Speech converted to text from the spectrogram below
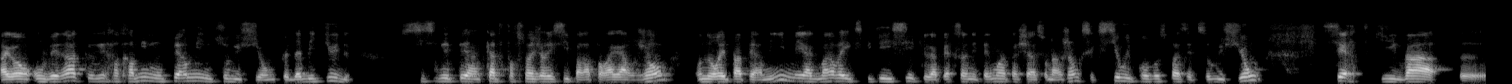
Alors, on verra que les Chachamim ont permis une solution que d'habitude, si ce n'était un cas de force majeure ici par rapport à l'argent, on n'aurait pas permis. Mais Agmar va expliquer ici que la personne est tellement attachée à son argent que c'est que si on ne lui propose pas cette solution, certes qu'il va euh,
